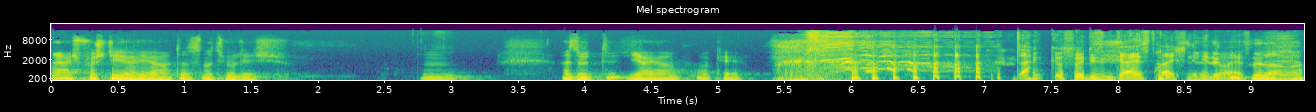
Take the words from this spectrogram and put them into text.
Ja, ich verstehe, ja. Das ist natürlich. Hm. Also, ja, ja, okay. Danke für diesen geistreichen Hinweis. aber.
